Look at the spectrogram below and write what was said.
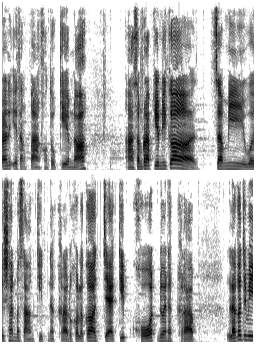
รายละเอียดต่าง ๆ ของตัวเกมเนาะอ่าสำหรับเกมนี้ก็จะมีเวอร์ชั่นภาษาอังกฤษนะครับ ทุกคนแล้วก็แจกกิฟต์โค้ดด้วยนะครับ แล้วก็จะมี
